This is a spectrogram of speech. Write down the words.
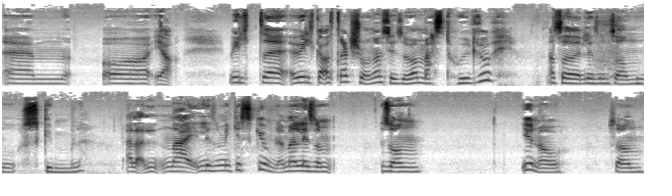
Um, og ja hvilke, hvilke attraksjoner syns du var mest horror? Altså liksom sånn Skumle? Eller nei, liksom ikke skumle, men liksom sånn You know. Sånn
